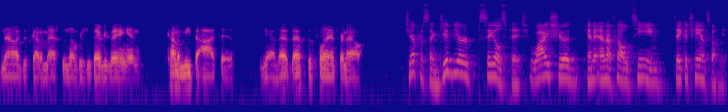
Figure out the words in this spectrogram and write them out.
now, I just got to match the numbers with everything and kind of meet the eye test. Yeah, that that's the plan for now. Jefferson, give your sales pitch. Why should an NFL team take a chance on you?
